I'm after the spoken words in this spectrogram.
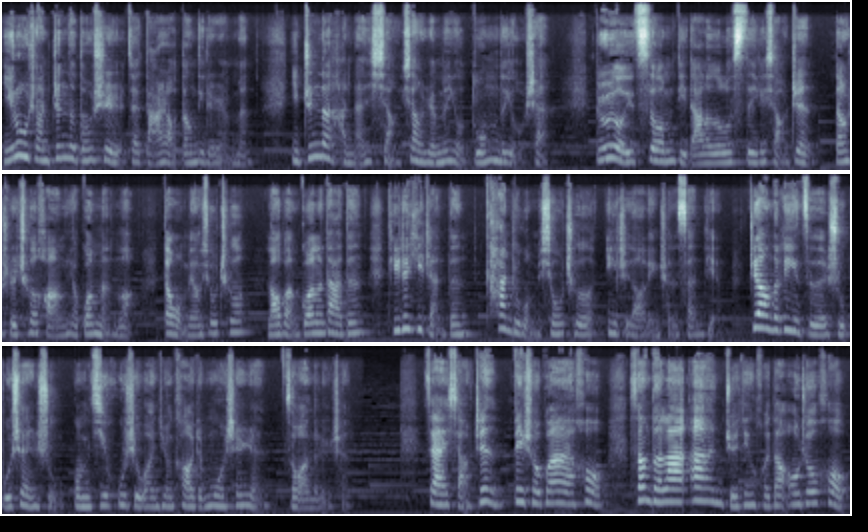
一路上真的都是在打扰当地的人们，你真的很难想象人们有多么的友善。比如有一次，我们抵达了俄罗斯的一个小镇，当时的车行要关门了，但我们要修车，老板关了大灯，提着一盏灯看着我们修车，一直到凌晨三点。这样的例子数不胜数，我们几乎是完全靠着陌生人走完的旅程。在小镇备受关爱后，桑德拉暗暗决定回到欧洲后，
